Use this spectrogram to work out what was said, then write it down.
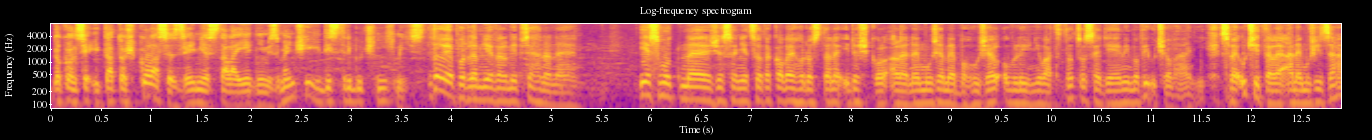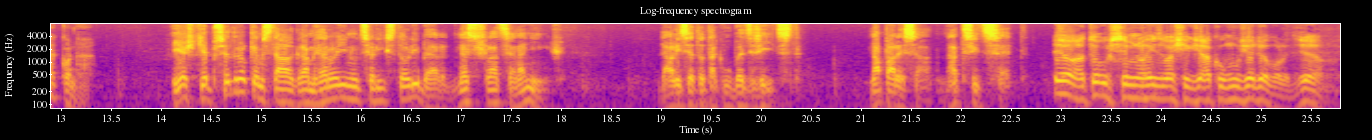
Dokonce i tato škola se zřejmě stala jedním z menších distribučních míst. To je podle mě velmi přehnané. Je smutné, že se něco takového dostane i do škol, ale nemůžeme bohužel ovlivňovat to, co se děje mimo vyučování. Jsme učitelé a nemuži zákona. Ještě před rokem stál gram heroinu celých 100 liber, dnes šla se na níž. Dáli se to tak vůbec říct. Na 50, na 30. Jo, a to už si mnohý z vašich žáků může dovolit, že ano?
